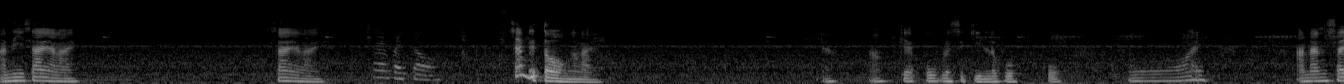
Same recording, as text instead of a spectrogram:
อันนี้ไส้อะไร ไส้อะไรใช่ใบตอง ไส้ใบตองอะไรเอาเอา แกะปุ๊บแล้วสิกินแล้วปุ๊บปุ๊บโอ้ยอันนั้นไส้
